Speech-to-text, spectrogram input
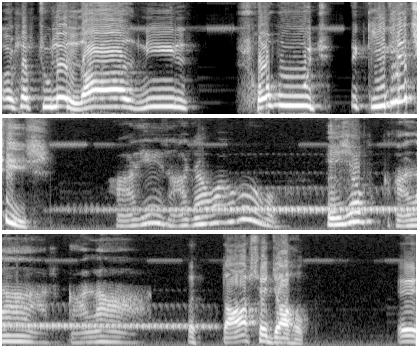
ওসব চুলে লাল নীল সবুজ এ কি দিয়েছিস? আরে রাজা বাবু এইসব কালার কালার। তা সে যা হোক। এ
